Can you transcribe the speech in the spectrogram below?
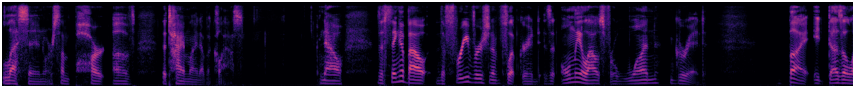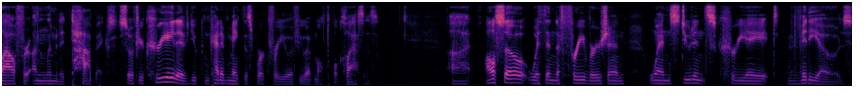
lesson or some part of the timeline of a class. Now, the thing about the free version of Flipgrid is it only allows for one grid, but it does allow for unlimited topics. So if you're creative, you can kind of make this work for you if you have multiple classes. Uh, also, within the free version, when students create videos,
